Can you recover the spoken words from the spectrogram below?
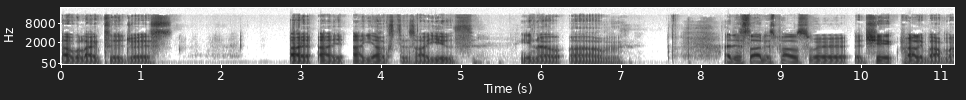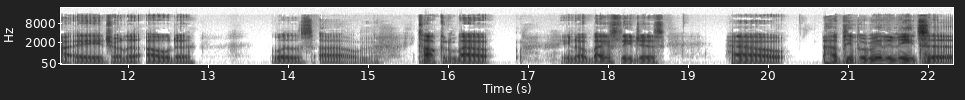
I would like to address our, our, our youngsters, our youth. You know, um, I just saw this post where a chick, probably about my age or a little older, was um, talking about, you know, basically just how how people really need to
